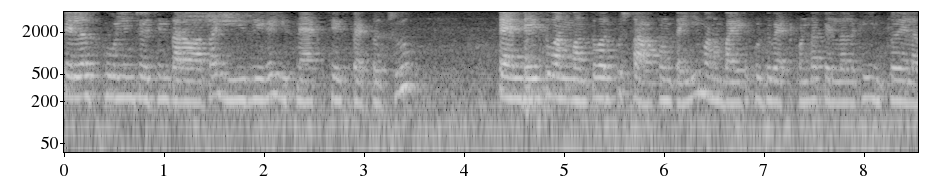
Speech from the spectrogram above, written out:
పిల్లలు స్కూల్ నుంచి వచ్చిన తర్వాత ఈజీగా ఈ స్నాక్స్ చేసి పెట్టచ్చు. టెన్ డేస్ వన్ మంత్ వరకు స్టాక్ ఉంటాయి. మనం బయట ఫుడ్ పెట్టకుండా పిల్లలకి ఇంట్లో ఇలా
